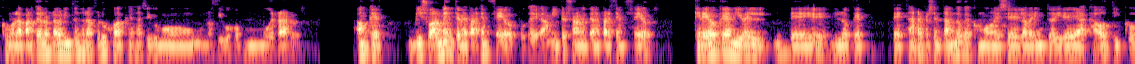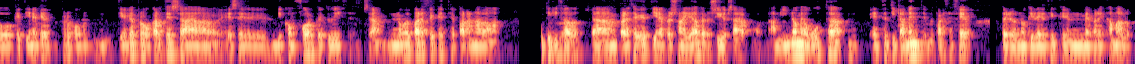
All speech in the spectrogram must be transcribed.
como la parte de los laberintos de las brujas, que es así como unos dibujos muy raros, aunque visualmente me parecen feos, porque a mí personalmente me parecen feos, creo que a nivel de lo que te están representando, que es como ese laberinto de ideas caótico, que tiene que, provo- tiene que provocarte esa, ese disconfort que tú dices. O sea, no me parece que esté para nada utilizado. O sea, me parece que tiene personalidad, pero sí, o sea, a mí no me gusta estéticamente, me parece feo, pero no quiere decir que me parezca malo.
